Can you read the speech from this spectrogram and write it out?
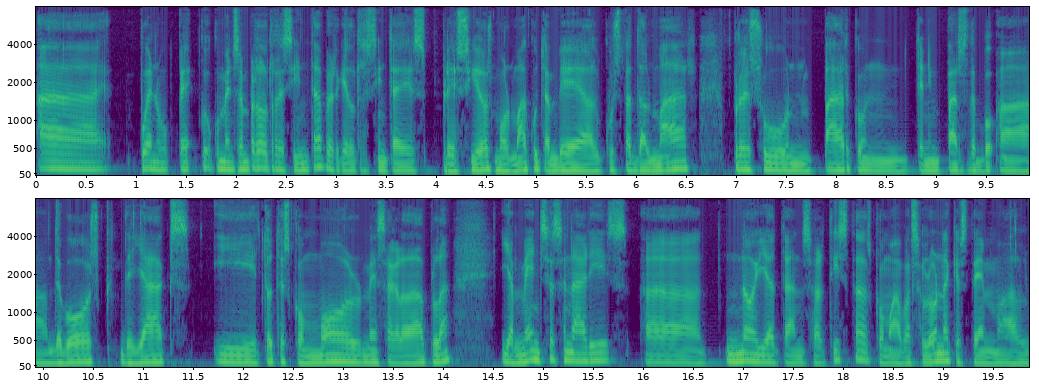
Uh, bueno, comencem per al recinte, perquè el recinte és preciós, molt maco, també al costat del mar, però és un parc on tenim parcs de, uh, de bosc, de llacs, i tot és com molt més agradable i amb menys escenaris eh, no hi ha tants artistes com a Barcelona, que estem al,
